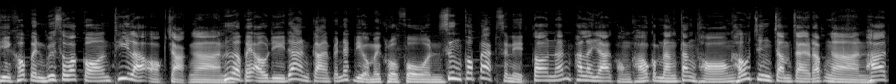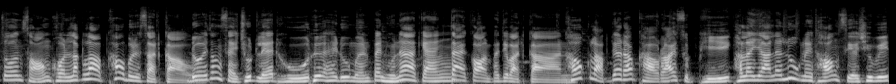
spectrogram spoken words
ทีเขาเป็นวิศวกรที่ลาออกจากงาน เพื่อไปเอาดีด้านการเป็นนักเดี่ยวไมโครโฟน ซึ่งก็แป๊กสนิท ตอนนั้นภรรยาของเขากำลังตั้งท้อง เขาจึงจำใจรับงาน พาโจรสองคนลักลอบเข้าบริษัทเก่า โดยต้องใส่ชุดเลดฮูดเพื่อให้ดูเหมือนเป็นหัวหน้าแก๊ง แต่ก่อนปฏิบัติการ เขากลับได้รับข่าวร้ายสุดพีคภรรยาและลูกในท้องเสียชีวิต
